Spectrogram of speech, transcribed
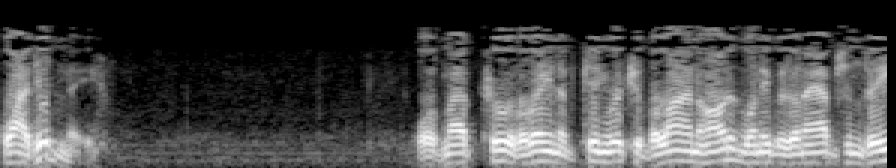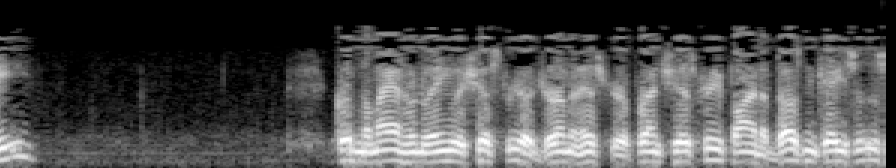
Why didn't he? Wasn't that true of the reign of King Richard the Lionhearted when he was an absentee? Couldn't a man who knew English history or German history or French history find a dozen cases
